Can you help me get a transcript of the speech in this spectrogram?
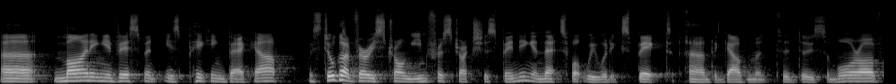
Uh, mining investment is picking back up. We've still got very strong infrastructure spending, and that's what we would expect uh, the government to do some more of.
